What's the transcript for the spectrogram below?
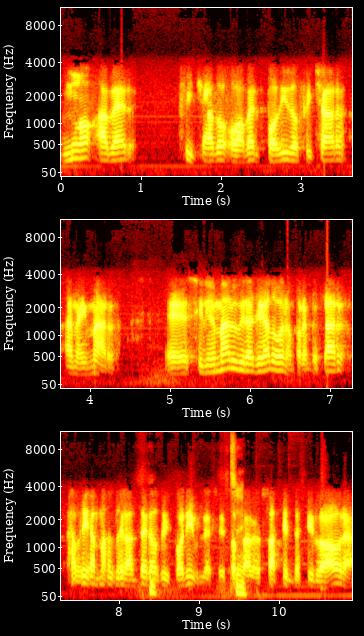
no haber fichado o haber podido fichar a Neymar. Eh, si Neymar hubiera llegado, bueno, para empezar, habría más delanteros disponibles. Esto, Sí. claro, es fácil decirlo ahora.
